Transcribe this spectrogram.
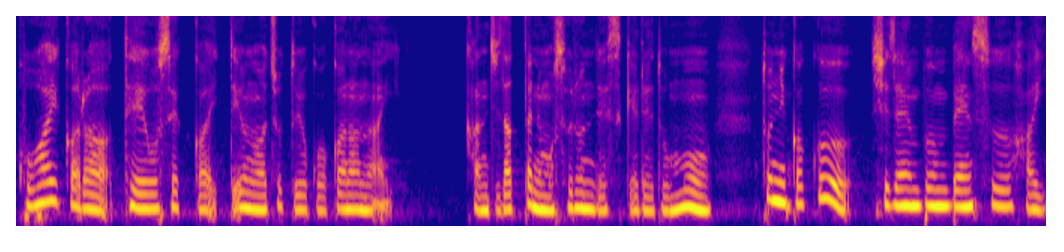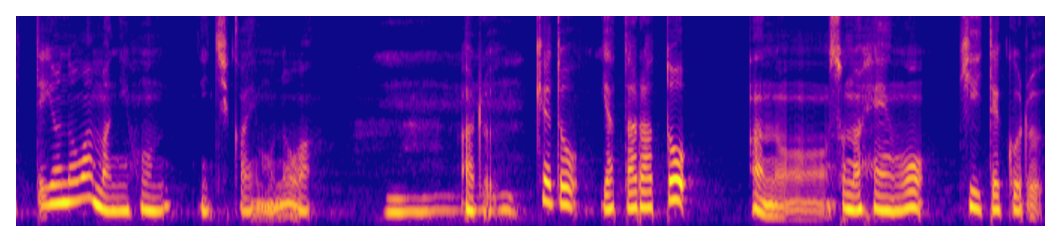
怖いから帝王切開っていうのはちょっとよくわからない感じだったりもするんですけれどもとにかく自然分娩崇拝っていうのは、まあ、日本に近いものはあるけどやたらとあのその辺を聞いてくる。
